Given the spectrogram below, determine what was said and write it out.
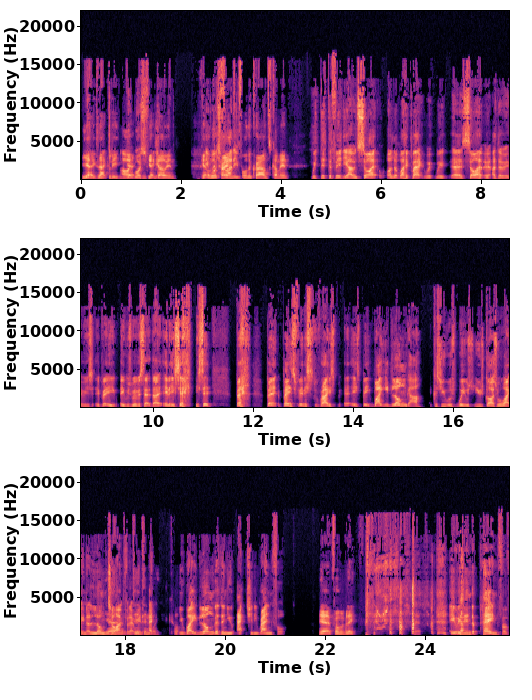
Yeah, exactly. You Oh, get, was- get going, get on the train funny. before the crowds come in. we did the video and Si on the way back we, with uh, Si, I don't know, he was, but he, he was with us that day, and he said he said ben, ben, Ben's finished the race. He's been waited longer because you was we was you guys were waiting a long Yeah, time for that we win. did, didn't we? You waited longer than you actually ran for. Yeah, probably. He was That- in the pen for,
